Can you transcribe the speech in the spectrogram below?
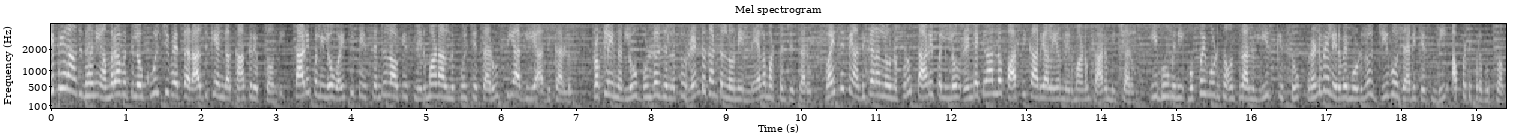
ఏపీ రాజధాని అమరావతిలో కూల్చివేత రాజకీయంగా కాకరేపుతోంది. తాడేపల్లిలో వైసీపీ సెంట్రల్ ఆఫీస్ నిర్మాణాలను కూల్చేశారు సిఆర్డీఏ అధికారులు. ప్రొక్లైనర్లు బుల్డోజర్లతో రెండు గంటల్లోనే నేలమట్టం చేశారు. వైసీపీ అధికారంలో ఉన్నప్పుడు తాడేపల్లిలో రెండెకరాల్లో పార్టీ కార్యాలయం నిర్మాణం ప్రారంభించారు. ఈ భూమిని ముప్పై మూడు సంవత్సరాలు లీజ్కిస్తూ రెండు వేల ఇరవై మూడులో జీవో జారీ చేసింది అప్పటి ప్రభుత్వం.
